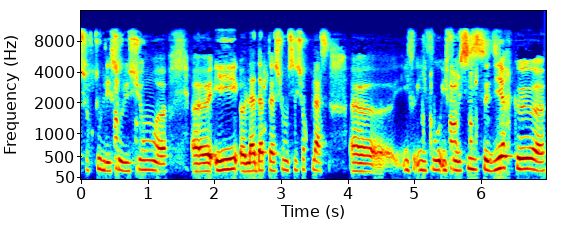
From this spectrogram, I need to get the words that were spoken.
sur toutes les solutions euh, euh, et euh, l'adaptation aussi sur place. Il, faut- aussi se dire que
